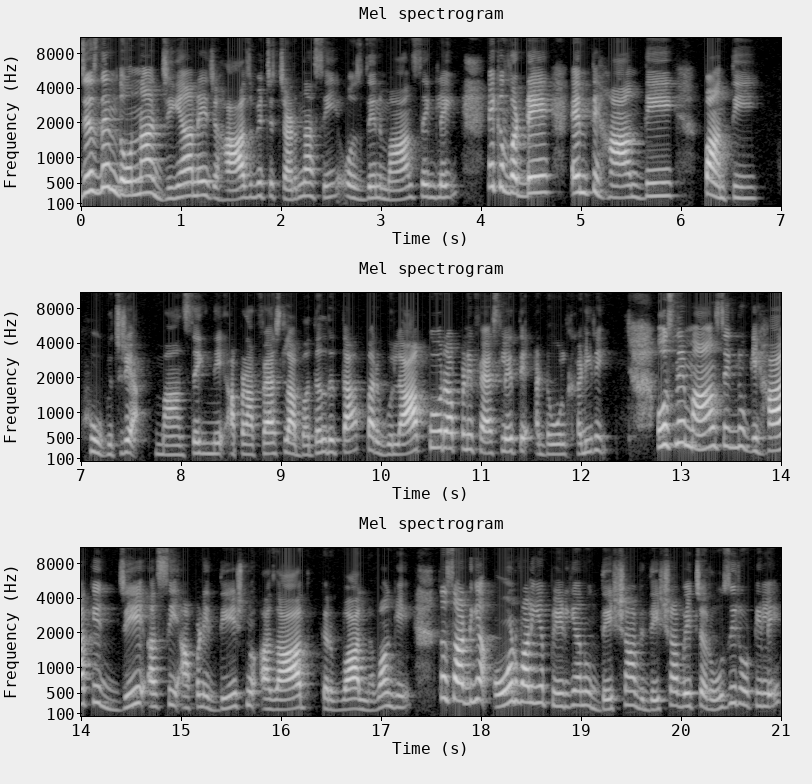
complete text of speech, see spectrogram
ਜਿਸ ਦਿਨ ਦੋਨਾਂ ਜੀਆਂ ਨੇ ਜਹਾਜ਼ ਵਿੱਚ ਚੜ੍ਹਨਾ ਸੀ, ਉਸ ਦਿਨ ਮਾਨ ਸਿੰਘ ਲਈ ਇੱਕ ਵੱਡੇ ਇਮਤਿਹਾਨ ਦੀ ਭਾਂਤੀ ਹੋ ਗੁਜ਼ਰਿਆ ਮਾਨ ਸਿੰਘ ਨੇ ਆਪਣਾ ਫੈਸਲਾ ਬਦਲ ਦਿੱਤਾ, ਪਰ ਗੁਲਾਬ ਕੌਰ ਆਪਣੇ ਫੈਸਲੇ ਤੇ ਅਡੋਲ ਖੜੀ ਰਹੀ। ਉਸਨੇ ਮਾਨ ਸਿੰਘ ਨੂੰ ਕਿਹਾ ਕਿ ਜੇ ਅਸੀਂ ਆਪਣੇ ਦੇਸ਼ ਨੂੰ ਆਜ਼ਾਦ ਕਰਵਾ ਲਵਾਂਗੇ, ਤਾਂ ਸਾਡੀਆਂ ਆਉਣ ਵਾਲੀਆਂ ਪੀੜ੍ਹੀਆਂ ਨੂੰ ਦੇਸ਼ਾਂ ਵਿਦੇਸ਼ਾਂ ਵਿੱਚ ਰੋਜ਼ੀ ਰੋਟੀ ਲਈ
